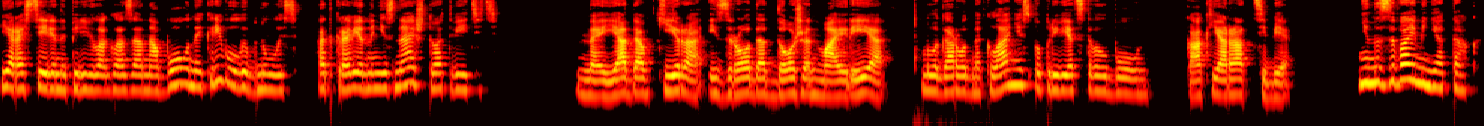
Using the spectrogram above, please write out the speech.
Я растерянно перевела глаза на Боуна и криво улыбнулась, откровенно не зная, что ответить. «Наядав Кира из рода Дожен Майрия», благородно кланяясь, поприветствовал Боун. «Как я рад тебе!» «Не называй меня так»,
